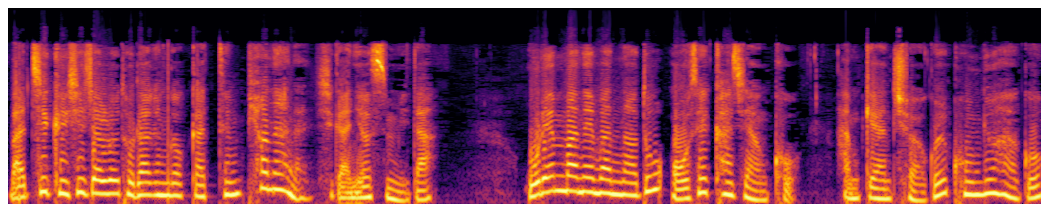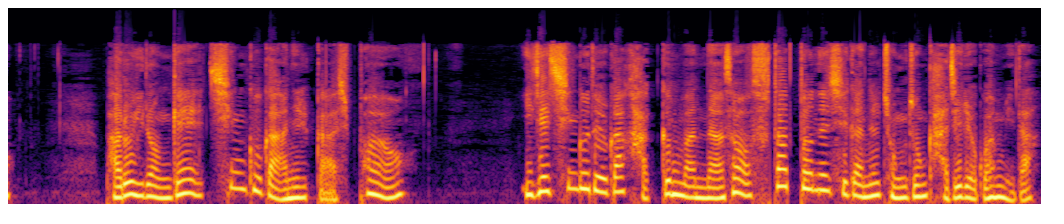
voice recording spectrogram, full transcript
마치 그 시절로 돌아간 것 같은 편안한 시간이었습니다. 오랜만에 만나도 어색하지 않고 함께한 추억을 공유하고 바로 이런 게 친구가 아닐까 싶어요. 이제 친구들과 가끔 만나서 수다 떠는 시간을 종종 가지려고 합니다.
